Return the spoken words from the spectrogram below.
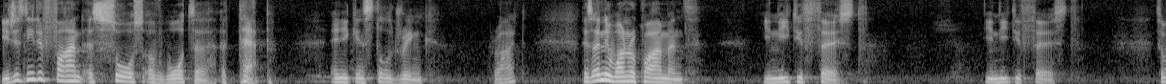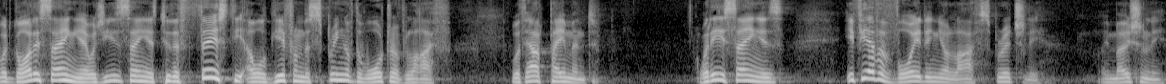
you just need to find a source of water, a tap, and you can still drink, right? There's only one requirement you need to thirst. You need to thirst. So, what God is saying here, what Jesus is saying is, To the thirsty I will give from the spring of the water of life without payment. What he is saying is, if you have a void in your life spiritually, emotionally,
